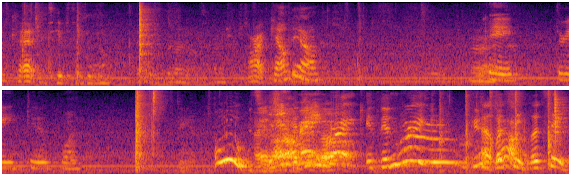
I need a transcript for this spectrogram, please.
Okay. Tape's taken out. All right, count down. Okay, three, two, one. Ooh. It a- didn't break. It didn't break. Good Uh, Let's see, let's see.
